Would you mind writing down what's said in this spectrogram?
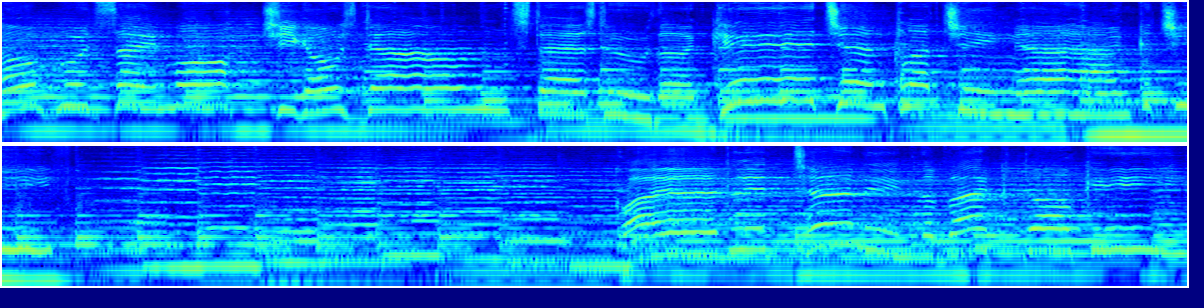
she hoped would say more. She goes downstairs to the kitchen, clutching her handkerchief. Quietly turning the back door key.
